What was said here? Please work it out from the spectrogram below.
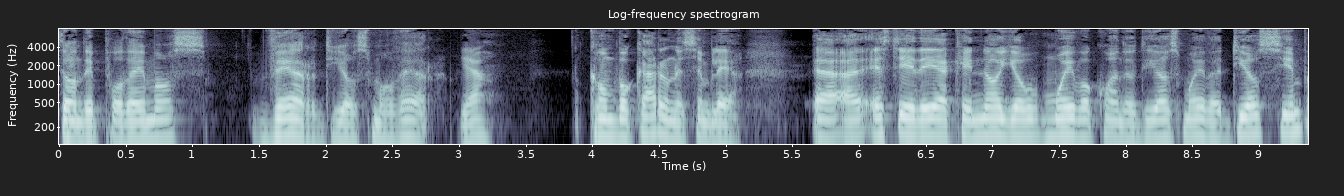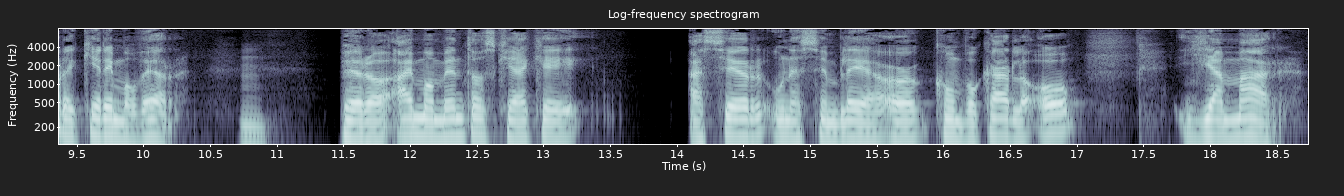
donde podemos ver Dios mover, Ya. convocar una asamblea. Ah, esta idea que no yo muevo cuando Dios mueve, Dios siempre quiere mover, pero hay momentos que hay que hacer una asamblea o convocarlo o llamar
